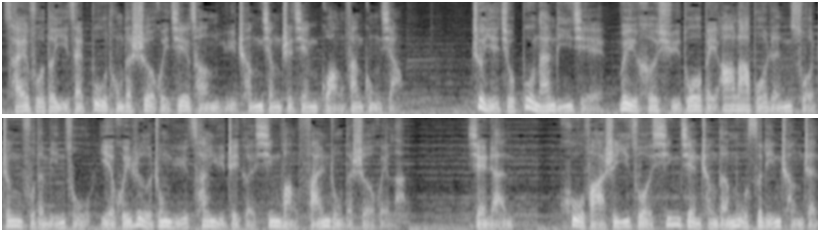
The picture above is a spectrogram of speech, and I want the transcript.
财富得以在不同的社会阶层与城乡之间广泛共享。这也就不难理解为何许多被阿拉伯人所征服的民族也会热衷于参与这个兴旺繁荣的社会了。显然，库法是一座新建成的穆斯林城镇，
